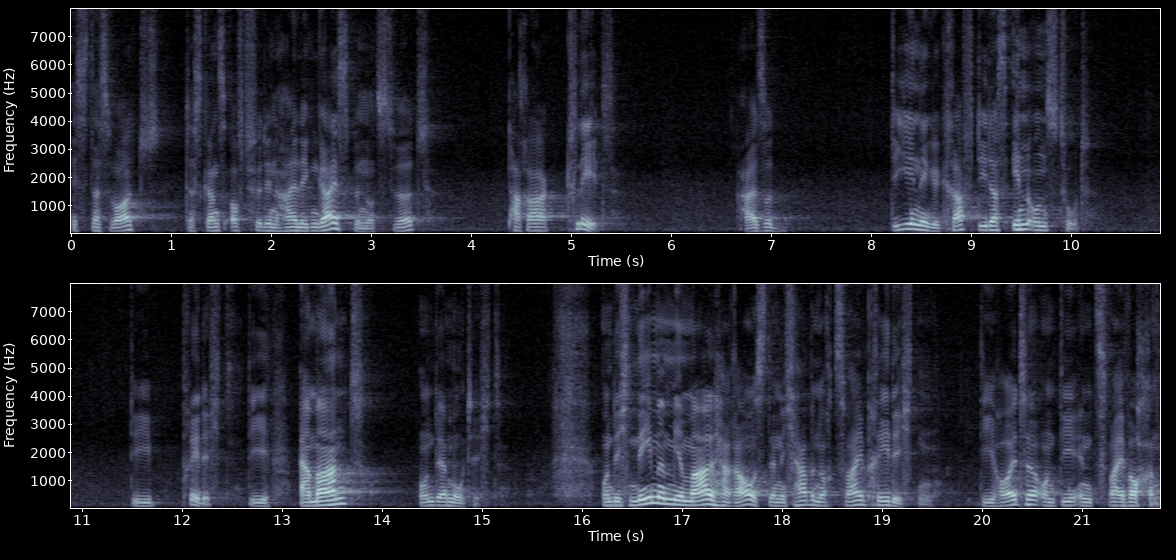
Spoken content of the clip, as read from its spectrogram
ist das Wort, das ganz oft für den Heiligen Geist benutzt wird, Paraklet. Also diejenige Kraft, die das in uns tut. Die predigt, die ermahnt und ermutigt. Und ich nehme mir mal heraus, denn ich habe noch zwei Predigten, die heute und die in zwei Wochen.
